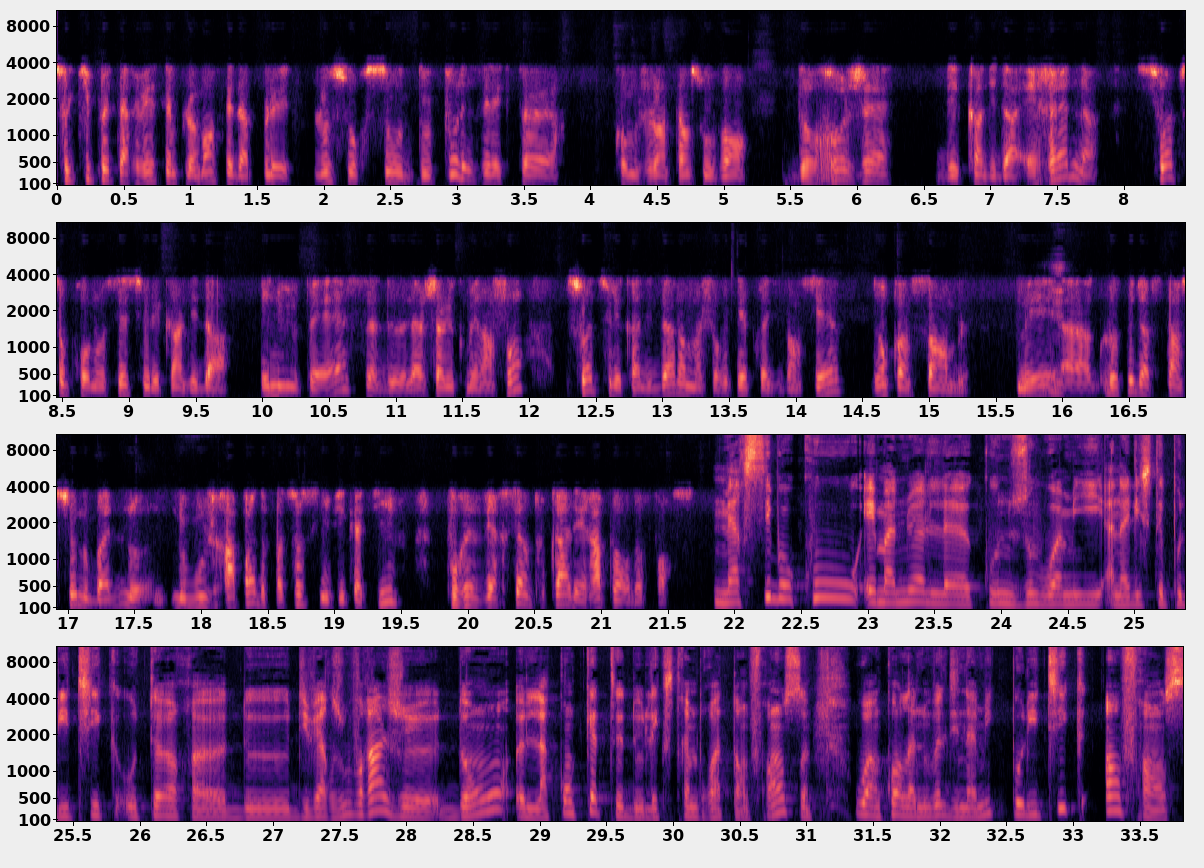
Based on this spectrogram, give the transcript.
Ce qui peut arriver simplement, c'est d'appeler le sursaut de tous les électeurs, comme je l'entends souvent, de rejet des candidats RN, soit de se prononcer sur les candidats NUPS de la Jean-Luc Mélenchon, soit sur les candidats de la majorité présidentielle, donc ensemble. Mais mm. euh, le taux d'abstention ne, bougera pas de façon significative pour inverser en tout cas les rapports de force. Merci beaucoup Emmanuel Kunzumwami, analyste politique, auteur euh, de divers ouvrages dont La conquête de l'extrême droite en France ou encore La nouvelle dynamique politique en France.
